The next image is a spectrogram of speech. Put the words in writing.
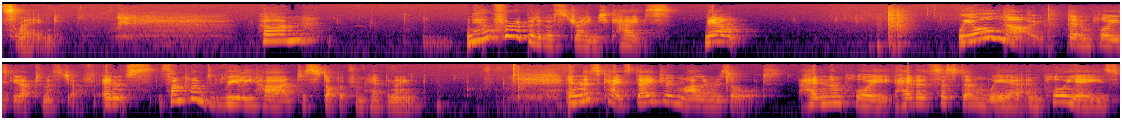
slammed. Um, now for a bit of a strange case. Now, we all know that employees get up to mischief, and it's sometimes really hard to stop it from happening. In this case, Daydream Island Resort had an employee had a system where employees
